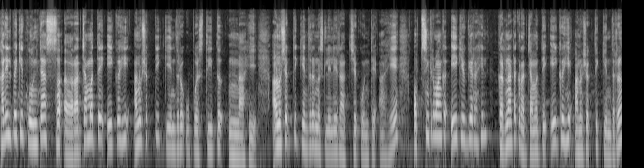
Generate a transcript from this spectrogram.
खालीलपैकी कोणत्या स राज्यामध्ये एकही अणुशक्ती केंद्र उपस्थित नाही? अणुशक्ती केंद्र नसलेले राज्य कोणते आहे? ऑप्शन क्रमांक एक योग्य राहील. कर्नाटक राज्यामध्ये एकही अणुशक्ती केंद्र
